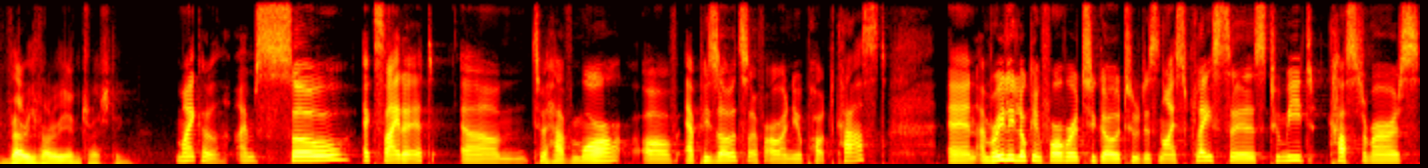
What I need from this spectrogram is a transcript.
Very very interesting. Michael, I'm so excited um, to have more of episodes of our new podcast. And I'm really looking forward to go to these nice places, to meet customers,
